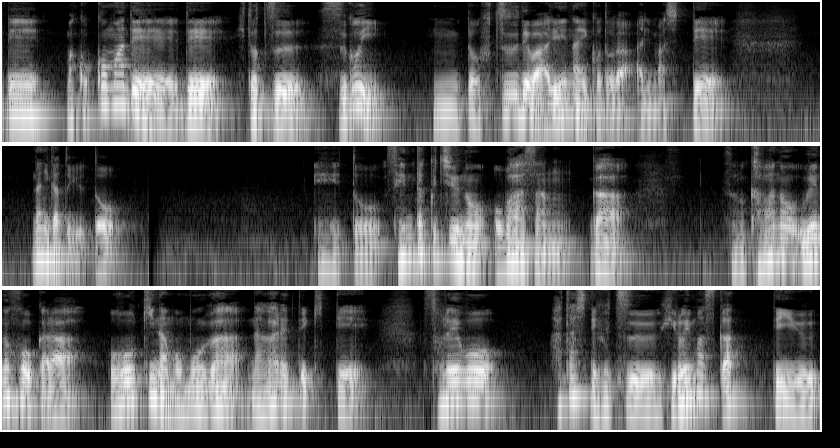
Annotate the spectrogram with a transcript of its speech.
で、まあ、ここまでで一つすごいうんと普通ではありえないことがありまして何かというとえっ、ー、と洗濯中のおばあさんがその川の上の方から大きな桃が流れてきてそれを果たして普通拾いますかっていう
